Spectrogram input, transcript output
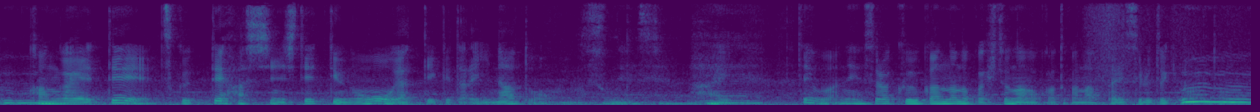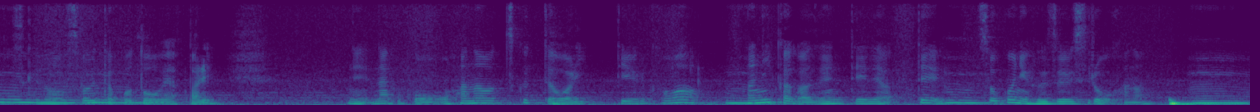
うん考えて作って発信してっていうのをやっていけたらいいなとは思いますね。すよね、はい。例えばねそれは空間なのか人なのかとかなったりする時もあると思うんですけどうんそういったことをやっぱりねなんかこうお花を作って終わりっていうよりかはうん。何かが前提であってうん。そこに付随するお花。うん。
